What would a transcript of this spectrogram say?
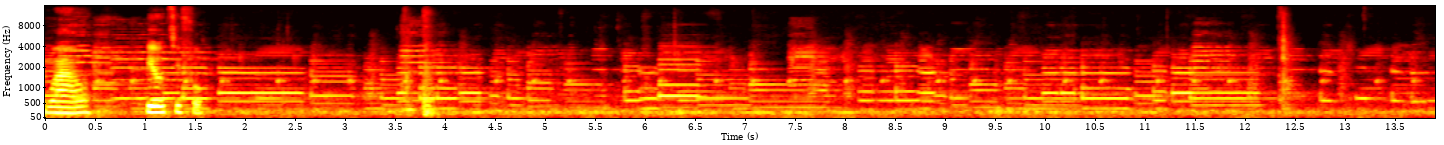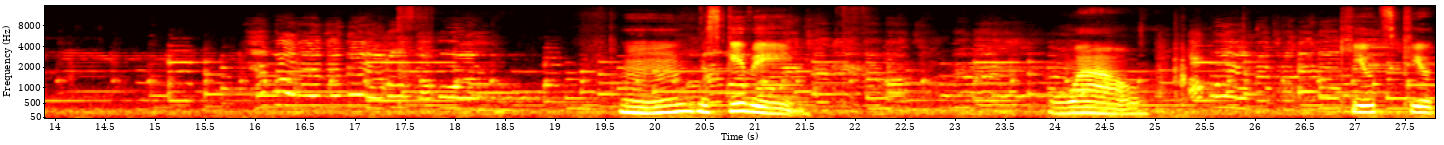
Wow. Beautiful Hmm, it's giving. Wow. Cute, cute,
